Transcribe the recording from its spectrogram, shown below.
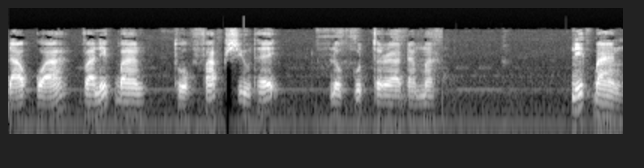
Đạo quả và niết bàn thuộc pháp siêu thế lokuttara dhamma niết bàn,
